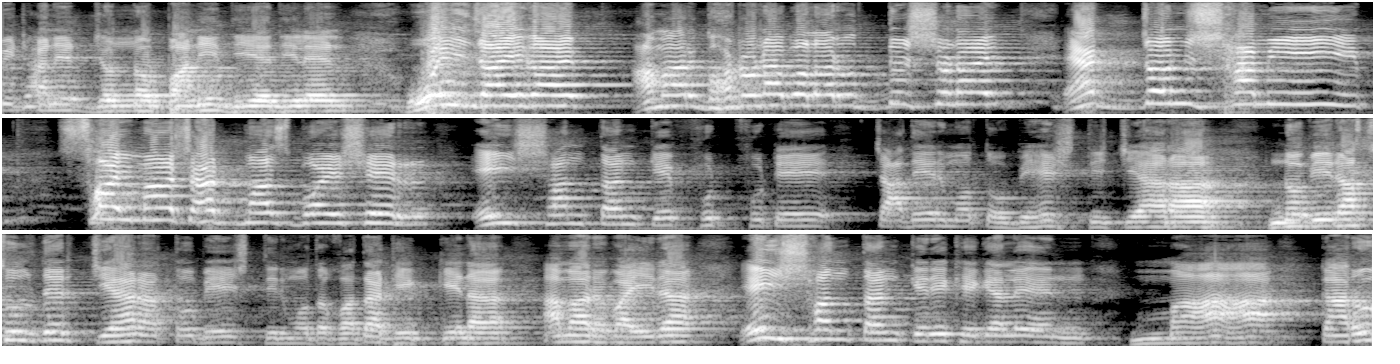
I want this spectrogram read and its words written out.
মিঠানের জন্য পানি দিয়ে দিলেন। ওই জায়গায় আমার ঘটনা বলার উদ্দেশ্য নয় একজন স্বামী ছয় মাস, আট মাস বয়সের এই সন্তানকে ফুটফুটে চাঁদের মতো বেহেস্তি চেহারা। নবী রাসুলদের চেহারা তো বেহেস্তির মতো কথা ঠিক কিনা? আমার ভাইরা, এই সন্তানকে রেখে গেলেন মা। কারও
